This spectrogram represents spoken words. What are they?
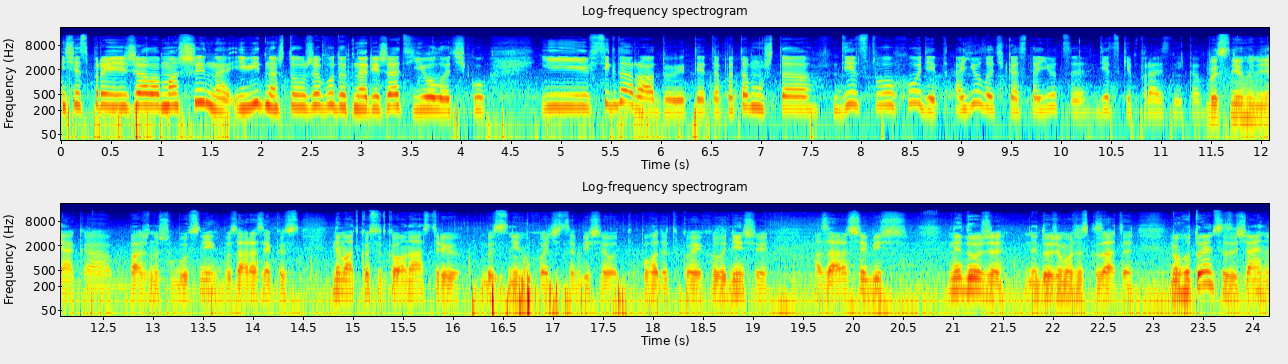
Сейчас проезжала машина, и видно, что уже будут наряжать елочку. И всегда радует это, потому что детство уходит, а елочка остается детским праздником. Без снігу ніяк, а бажано, щоб був сніг, бо зараз якось нема такого святкового настрою. Без снігу хочеться більше от погоди такої холоднішої. А зараз ще більш не дуже, не дуже можна сказати. Ну готуємося, звичайно.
